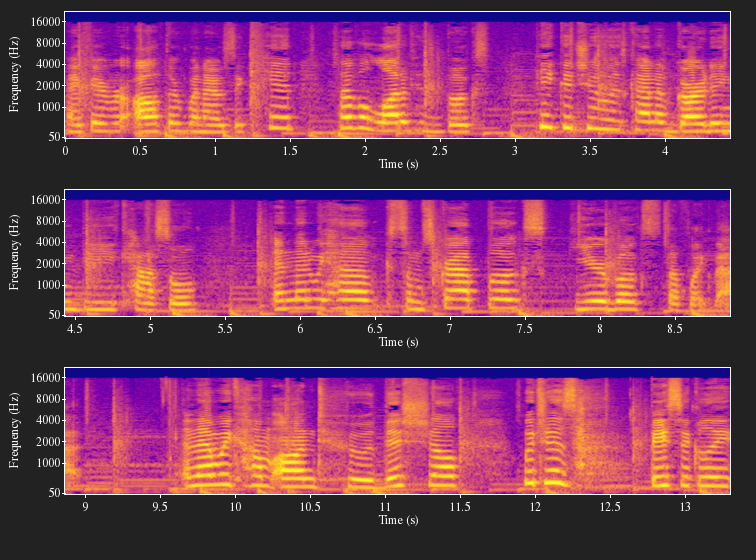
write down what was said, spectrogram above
my favorite author when I was a kid, so I have a lot of his books. Pikachu is kind of guarding the castle. And then we have some scrapbooks, yearbooks, stuff like that. And then we come on to this shelf, which is basically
